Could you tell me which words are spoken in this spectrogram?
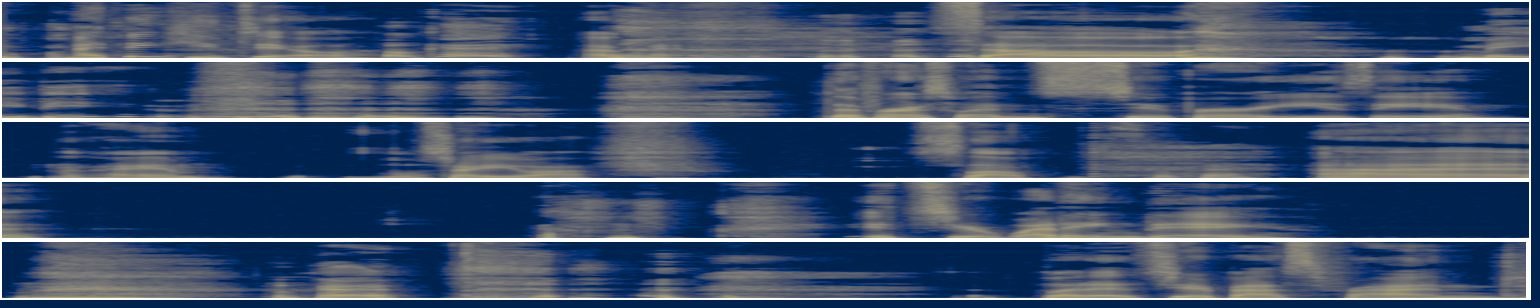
I think you do. Okay. Okay. So Maybe. the first one's super easy. Okay. We'll start you off slow. okay. Uh, it's your wedding day, Okay. but it's your best friend.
